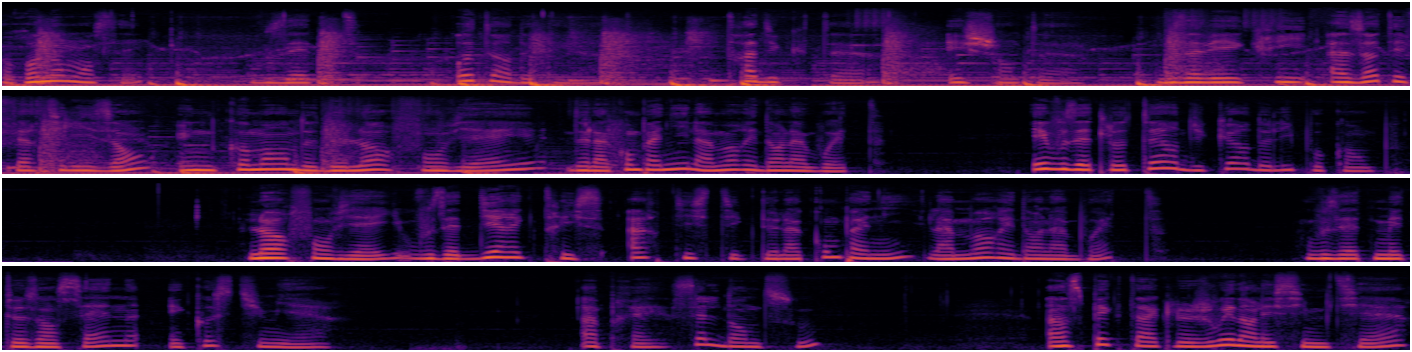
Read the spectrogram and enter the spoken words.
Ronan Monsec, vous êtes auteur de théâtre, traducteur et chanteur. Vous avez écrit Azote et fertilisant, une commande de Laure Fonvieille de la compagnie La mort est dans la boîte. Et vous êtes l'auteur du cœur de l'hippocampe. Laure Fonvieille, vous êtes directrice artistique de la compagnie La mort est dans la boîte. Vous êtes metteuse en scène et costumière. Après Celle d'en dessous, un spectacle joué dans les cimetières,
